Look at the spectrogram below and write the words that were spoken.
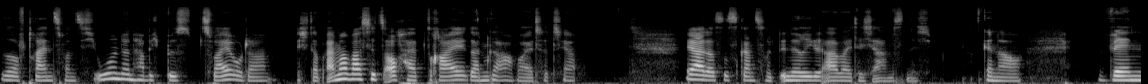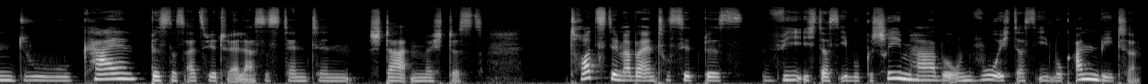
so auf 23 Uhr und dann habe ich bis zwei oder ich glaube, einmal war es jetzt auch halb drei, dann gearbeitet, ja. Ja, das ist ganz verrückt. In der Regel arbeite ich abends nicht. Genau. Wenn du kein Business als virtuelle Assistentin starten möchtest, trotzdem aber interessiert bist, wie ich das E-Book geschrieben habe und wo ich das E-Book anbiete,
